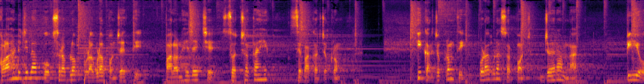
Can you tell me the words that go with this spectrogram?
କଳାହାଣ୍ଡି ଜିଲ୍ଲା କୋକସରା ବ୍ଲକ ପୋଡ଼ାଗୁଡ଼ା ପଞ୍ଚାୟତଟି ପାଲନ ହୋଇଯାଇଛି ସ୍ୱଚ୍ଛତା ହିଁ સેવા কার্যক্রম। એ કાર્યક્રમથી પોળાગુડા sarpanch Jairam Nag PO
